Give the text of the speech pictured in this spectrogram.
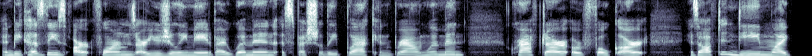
And because these art forms are usually made by women, especially black and brown women, craft art or folk art is often deemed like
